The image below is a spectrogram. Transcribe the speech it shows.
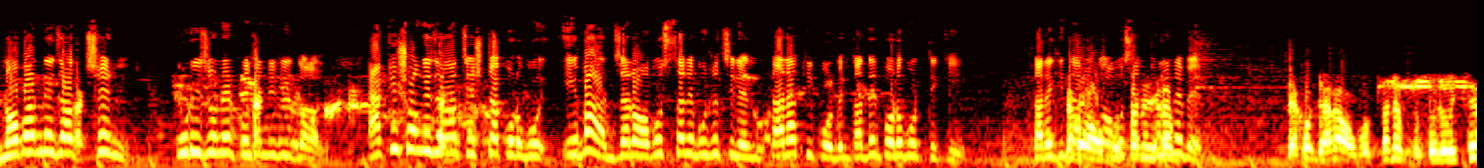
নবান্নে যাচ্ছেন কুড়ি জনের প্রতিনিধি দল। একই সঙ্গে জানার চেষ্টা করব এবার যারা অবস্থানে বসেছিলেন তারা কি করবেন? তাদের পরবর্তী কি? তারা কি তাদের অবস্থান তুলে নেবেন? দেখো, যারা অবস্থানে বসে রয়েছেন,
